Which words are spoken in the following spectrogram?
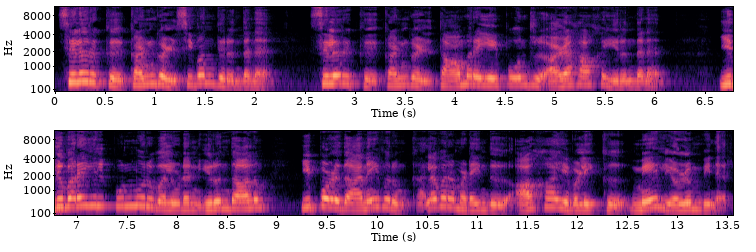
சிலருக்கு கண்கள் சிவந்திருந்தன. சிலருக்கு கண்கள் தாமரையைப் போன்று அழகாக இருந்தன. இதுவரையில் புன்முறுவலுடன் இருந்தாலும் இப்பொழுது அனைவரும் கலவரமடைந்து ஆகாய வெளிக்கு மேல் எழும்பினர்.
